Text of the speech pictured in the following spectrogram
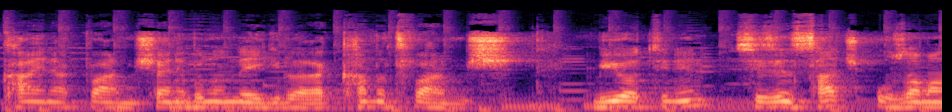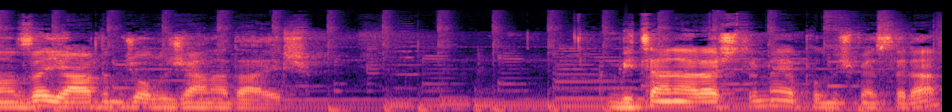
kaynak varmış. Hani bununla ilgili olarak kanıt varmış. Biyotinin sizin saç uzamanıza yardımcı olacağına dair. Bir tane araştırma yapılmış mesela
